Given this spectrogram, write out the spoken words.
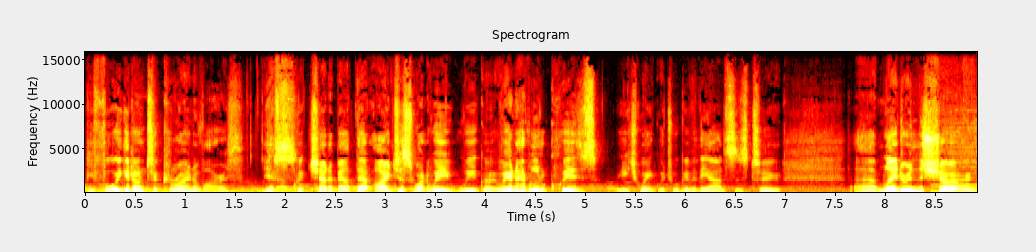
before we get on to coronavirus, Yes. a quick chat about that. I just want we, we we're going to have a little quiz each week, which we'll give you the answers to um, later in the show.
